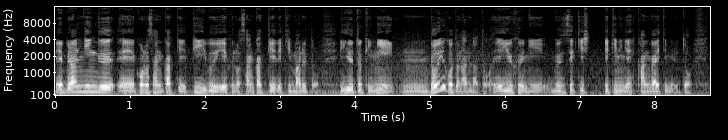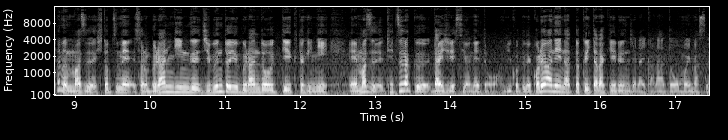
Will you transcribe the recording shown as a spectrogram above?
え、ブランディング、え、この三角形、PVF の三角形で決まるというときに、うん、どういうことなんだというふうに分析的にね、考えてみると、多分まず一つ目、そのブランディング、自分というブランドを売っていくときに、え、まず哲学大事ですよね、ということで、でこれはね、納得いただけるんじゃないかなと思います。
